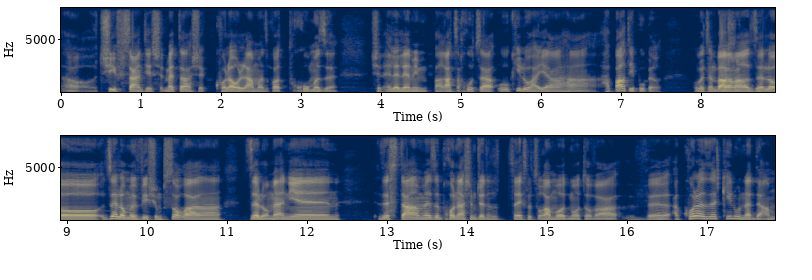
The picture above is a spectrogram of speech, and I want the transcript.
ה-chief scientist של מטא, שכל העולם הזה, כל התחום הזה של LLMים פרץ החוצה, הוא כאילו היה הפארטי פופר. הוא בעצם בא נכון. ואמר, זה לא, זה לא מביא שום בשורה, זה לא מעניין, זה סתם איזה מכונה שמג'נרט טקסט בצורה מאוד מאוד טובה, והקול הזה כאילו נדם,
